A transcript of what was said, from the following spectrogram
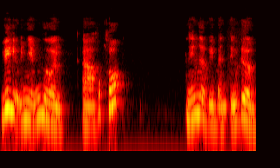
ví dụ những người à, hút thuốc những người bị bệnh tiểu đường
